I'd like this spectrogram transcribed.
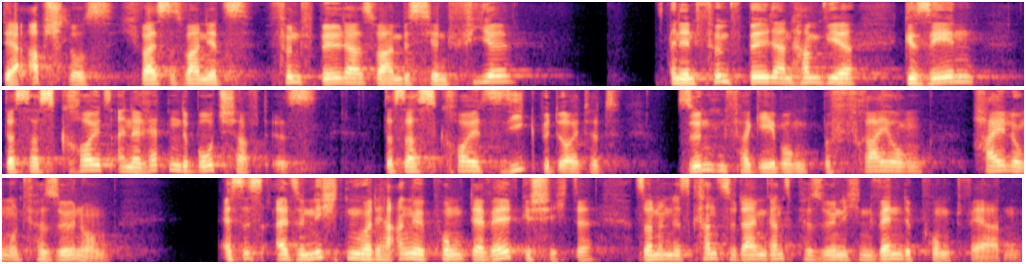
der Abschluss. Ich weiß, das waren jetzt fünf Bilder, es war ein bisschen viel. In den fünf Bildern haben wir gesehen, dass das Kreuz eine rettende Botschaft ist, dass das Kreuz Sieg bedeutet, Sündenvergebung, Befreiung, Heilung und Versöhnung. Es ist also nicht nur der Angelpunkt der Weltgeschichte, sondern es kann zu deinem ganz persönlichen Wendepunkt werden.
